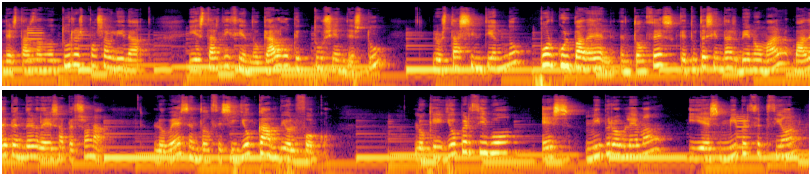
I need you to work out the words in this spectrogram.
le estás dando tu responsabilidad y estás diciendo que algo que tú sientes tú, lo estás sintiendo por culpa de él. Entonces, que tú te sientas bien o mal va a depender de esa persona. ¿Lo ves? Entonces, si yo cambio el foco, lo que yo percibo es mi problema y es mi percepción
